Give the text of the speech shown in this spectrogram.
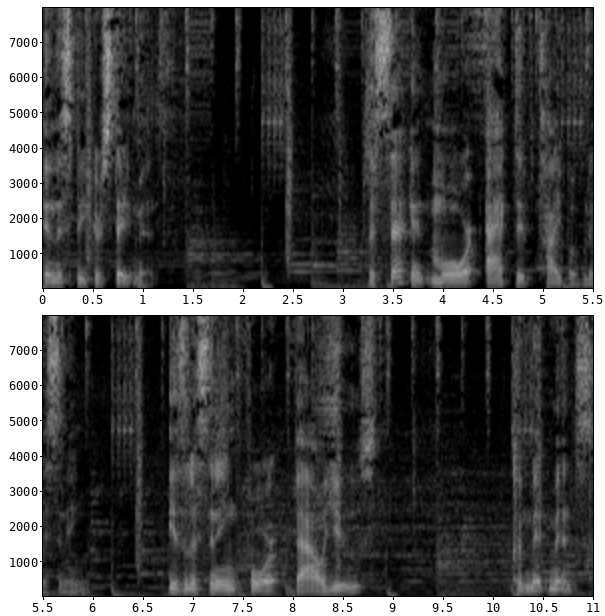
in the speaker's statements. The second, more active type of listening is listening for values, commitments,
